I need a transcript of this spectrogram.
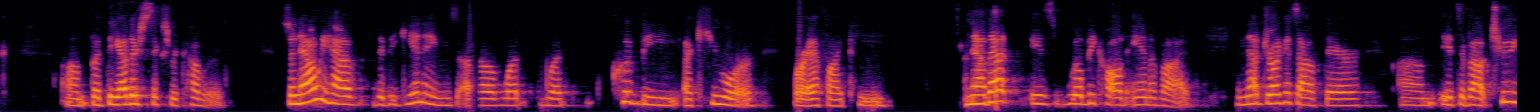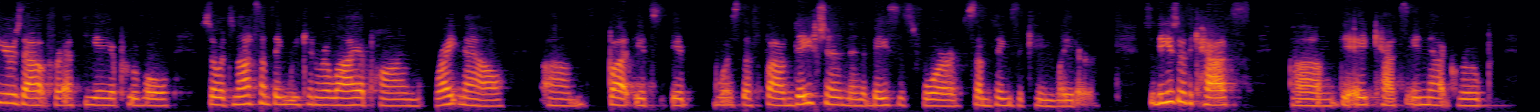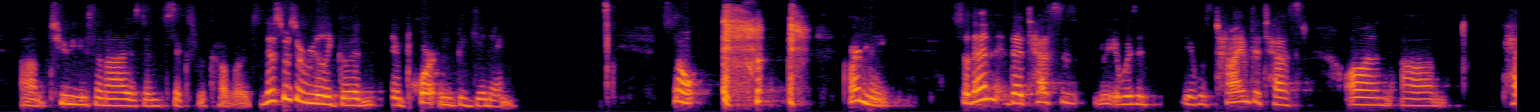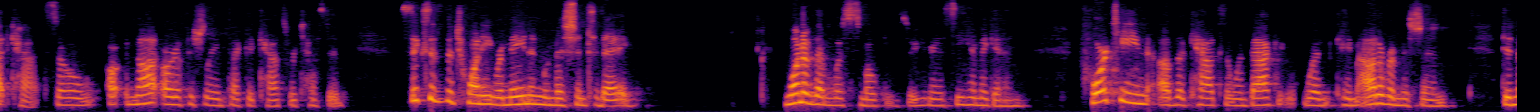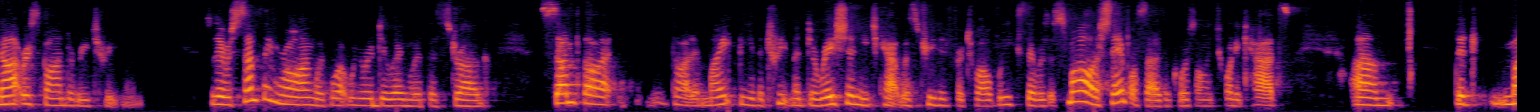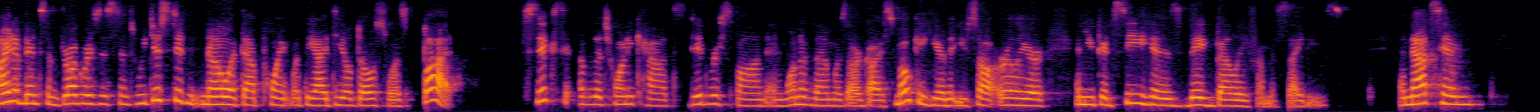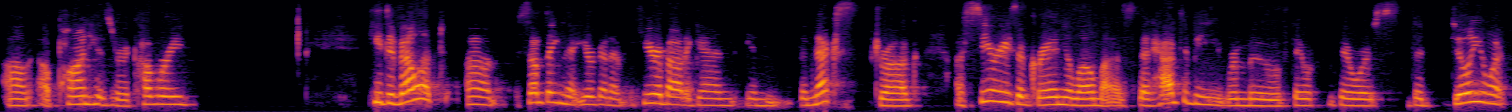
Um, but the other six recovered. So now we have the beginnings of what, what could be a cure for FIP. Now that is will be called Anivive, and that drug is out there. Um, it's about two years out for FDA approval, so it's not something we can rely upon right now. Um, but it's it was the foundation and the basis for some things that came later. So these are the cats, um, the eight cats in that group, um, two euthanized and six recovered. So this was a really good, important beginning. So, pardon me. So then the test is, it was, it was time to test on um, pet cats. So uh, not artificially infected cats were tested. Six of the 20 remain in remission today. One of them was Smokey, so you're gonna see him again. 14 of the cats that went back, when came out of remission, did not respond to retreatment. So there was something wrong with what we were doing with this drug. Some thought thought it might be the treatment duration. Each cat was treated for 12 weeks. There was a smaller sample size, of course, only 20 cats. Um, there might have been some drug resistance. We just didn't know at that point what the ideal dose was. But six of the 20 cats did respond, and one of them was our guy Smokey here that you saw earlier, and you can see his big belly from ascites. And that's him um, upon his recovery. He developed um, something that you're going to hear about again in the next drug, a series of granulomas that had to be removed. They were, there was the diluent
